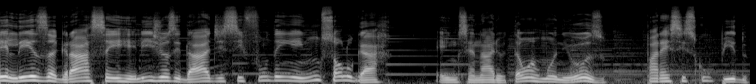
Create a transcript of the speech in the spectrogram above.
Beleza, graça e religiosidade se fundem em um só lugar. Em um cenário tão harmonioso, parece esculpido.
